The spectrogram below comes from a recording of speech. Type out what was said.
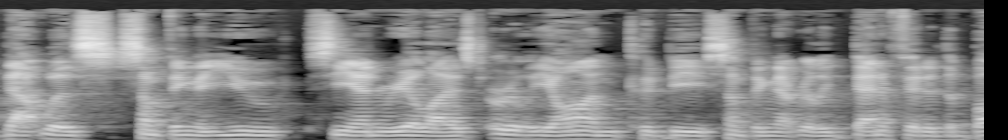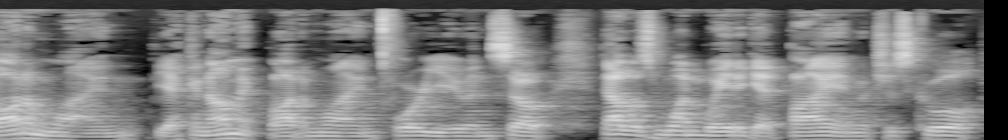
that was something that you, CN, realized early on could be something that really benefited the bottom line, the economic bottom line for you. And so that was one way to get buy in, which is cool.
